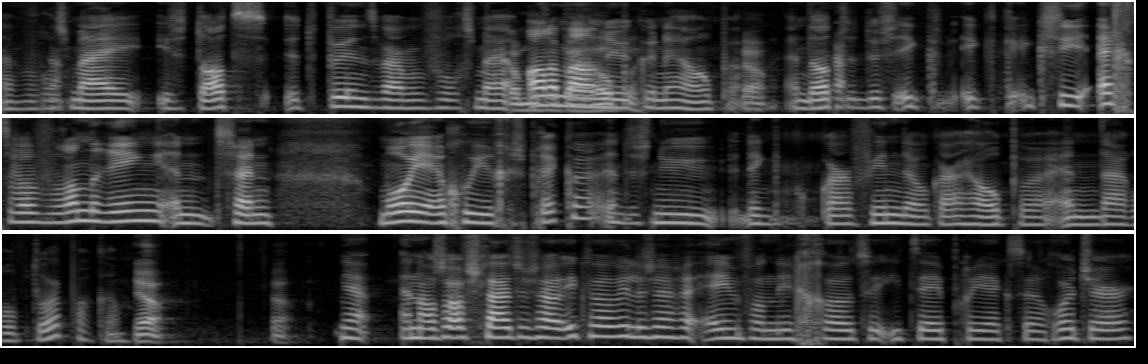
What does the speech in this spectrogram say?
En volgens mij is dat het punt waar we volgens mij we allemaal nu kunnen helpen. Ja. En dat, Ja. dus ik, ik, ik zie echt wel verandering en het zijn mooie en goede gesprekken. En dus nu denk ik elkaar vinden, elkaar helpen en daarop doorpakken. Ja, en als afsluiter zou ik wel willen zeggen, een van die grote IT-projecten, Roger,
